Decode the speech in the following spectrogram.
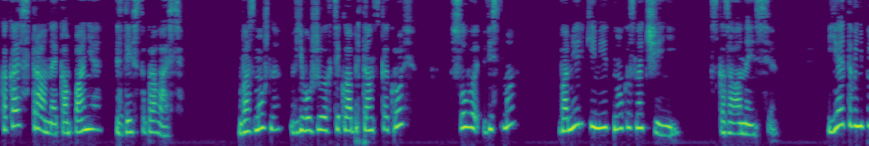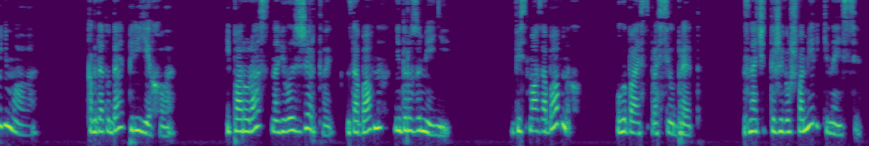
какая странная компания здесь собралась. Возможно, в его жилах текла британская кровь? Слово «весьма» в Америке имеет много значений. сказала Нэнси. Я этого не понимала, когда туда переехала, и пару раз становилась жертвой забавных недоразумений. «Весьма забавных?» — улыбаясь, спросил Брэд. «Значит, ты живешь в Америке, Нэнси?» —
